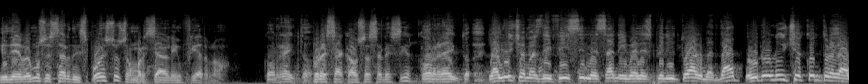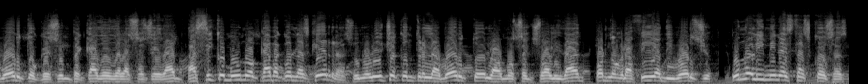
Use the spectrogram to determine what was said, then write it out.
Y debemos estar dispuestos a marchar al infierno. Correcto. Por esa causa celestial. Correcto. La lucha más difícil es a nivel espiritual, ¿verdad? Uno lucha contra el aborto, que es un pecado de la sociedad, así como uno acaba con las guerras. Uno lucha contra el aborto, la homosexualidad, pornografía, divorcio. Uno elimina estas cosas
